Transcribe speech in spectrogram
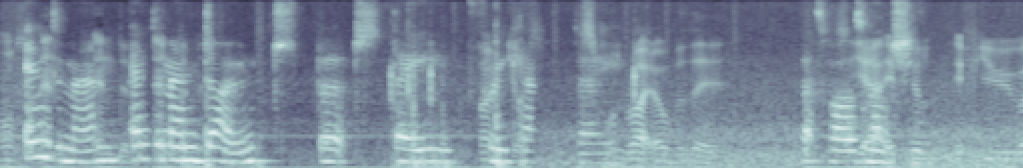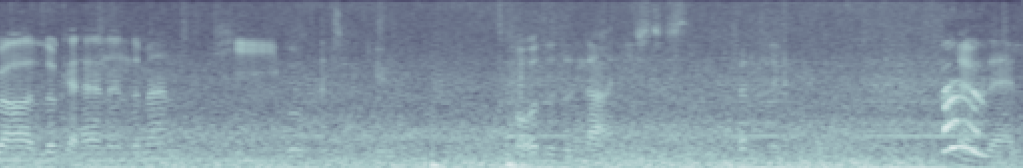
Also, Enderman, Endermen, ender- Endermen don't, but they Oh, freak God. out There's all one right over there. That's what I was yeah, if you if you uh, look at an Enderman, he will attack you. But other than that, he's just friendly. Hello Ah, there, little Enderman.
